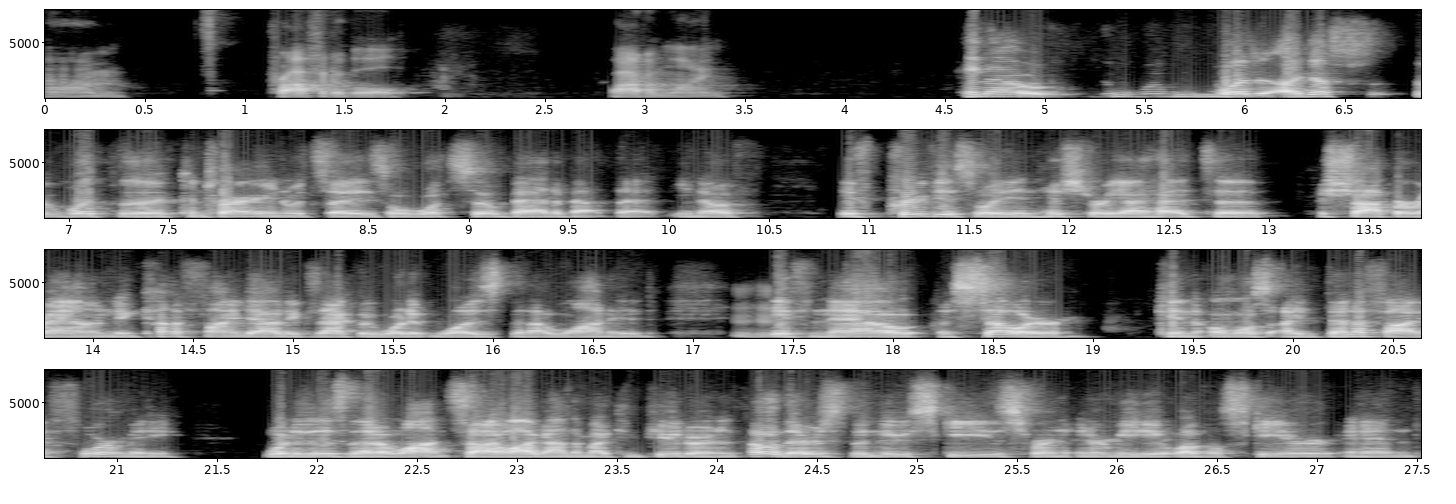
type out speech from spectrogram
um, profitable bottom line. And now, what I guess what the contrarian would say is, well, what's so bad about that? You know, if if previously in history I had to shop around and kind of find out exactly what it was that I wanted, mm-hmm. if now a seller can almost identify for me what it is that I want. So I log onto my computer and oh, there's the new skis for an intermediate level skier and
